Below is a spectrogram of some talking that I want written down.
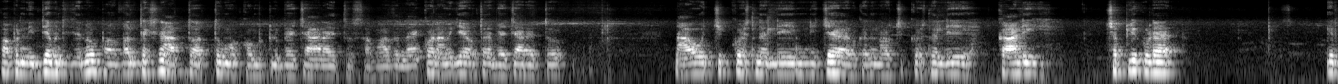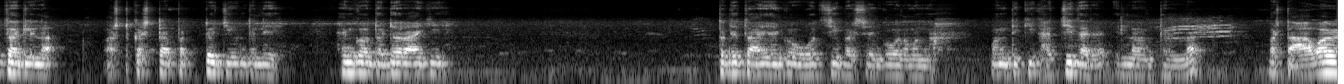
ಪಾಪ ನಿದ್ದೆ ಬಂದಿದ್ದೇನೋ ಬಂದ ತಕ್ಷಣ ಹತ್ತು ಹತ್ತು ಮಕ್ಕೊಂಬಿಟ್ಲು. ಬೇಜಾರಾಯಿತು, ಸಮಾಧಾನ. ಯಾಕೋ ನನಗೆ ಒಂಥರ ಬೇಜಾರಾಯಿತು. ನಾವು ಚಿಕ್ಕ ವಯಸ್ಸಿನಲ್ಲಿ ನಿಜ ಹೇಳ್ಬೇಕಂದ್ರೆ ನಾವು ಚಿಕ್ಕ ವಯಸ್ಸಿನಲ್ಲಿ ಕಾಲಿಗೆ ಚಪ್ಪಲಿ ಕೂಡ ಇರ್ತಾ ಇರಲಿಲ್ಲ ಅಷ್ಟು ಕಷ್ಟಪಟ್ಟು ಜೀವನದಲ್ಲಿ ಹೆಂಗೋ ದೊಡ್ಡವರಾಗಿ ತಂದೆ ತಾಯಿ ಹೆಂಗೋ ಓದಿಸಿ ಬರೆಸಿ ಹೆಂಗೋ ನಮ್ಮನ್ನು ಒಂದು ದಿಕ್ಕಿಗೆ ಹಚ್ಚಿದ್ದಾರೆ. ಇಲ್ಲ ಅಂತಲ್ಲ. ಬಟ್ ಆವಾಗ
